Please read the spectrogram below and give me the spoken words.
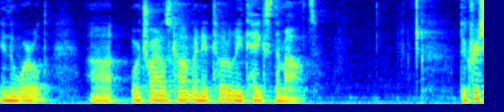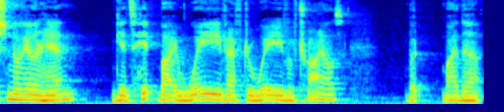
in the world uh, where trials come and it totally takes them out. The Christian, on the other hand, gets hit by wave after wave of trials, but by the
